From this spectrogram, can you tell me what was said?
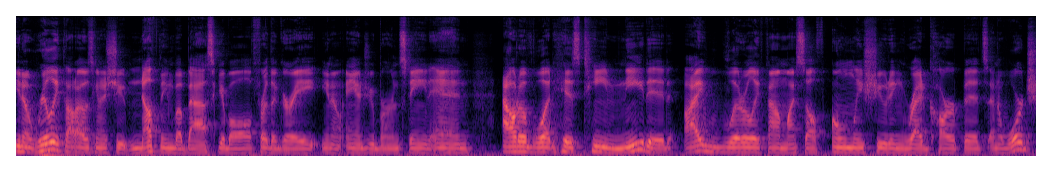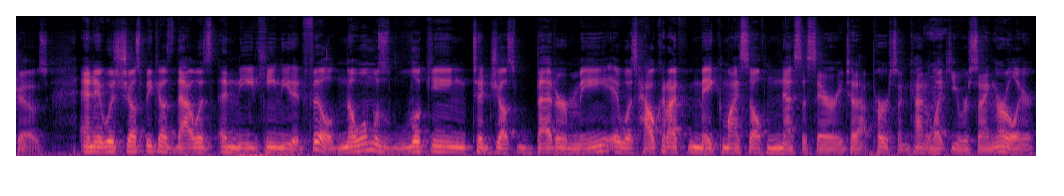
you know really thought I was going to shoot nothing but basketball for the great you know Andrew Bernstein and out of what his team needed, I literally found myself only shooting red carpets and award shows. And it was just because that was a need he needed filled. No one was looking to just better me. It was how could I make myself necessary to that person, kind of like you were saying earlier.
